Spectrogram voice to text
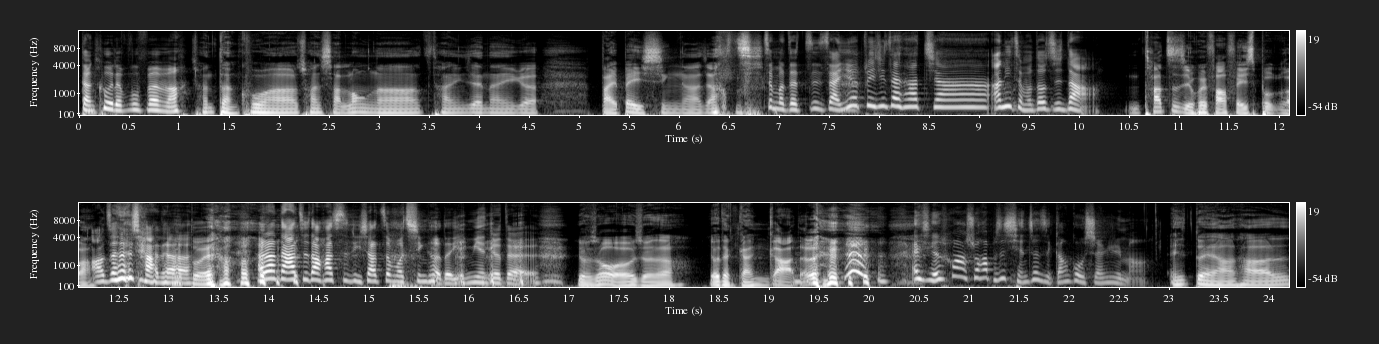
短裤的部分吗？穿短裤啊，穿沙龙啊，穿一件那一个。白背心啊，这样子这么的自在，因为最近在他家啊，你怎么都知道？他自己会发 Facebook 啊？哦，真的假的？对啊，他让大家知道他私底下这么亲和的一面，就对。有时候我会觉得有点尴尬的。哎，其实话说，他不是前阵子刚过生日吗？哎，对啊，他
